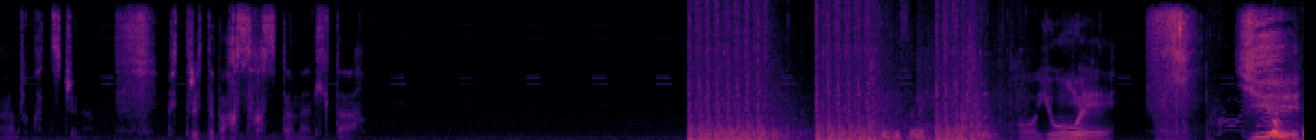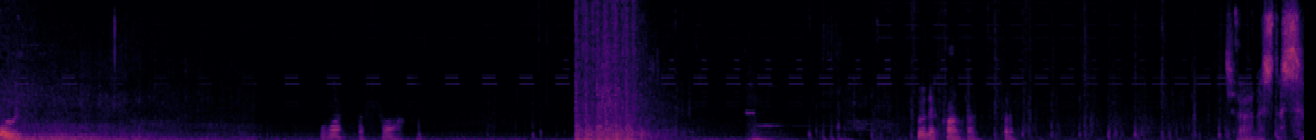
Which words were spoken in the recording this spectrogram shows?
Амар гацж байна. Битрэтэй багасах хэвээр байна л да. Бигээс нэг. Оо юу вэ? Юу? What the fuck? Сүүлэх контент. За, нас нас.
